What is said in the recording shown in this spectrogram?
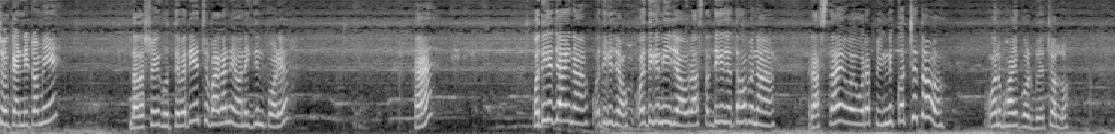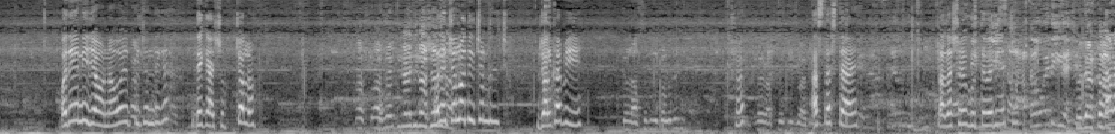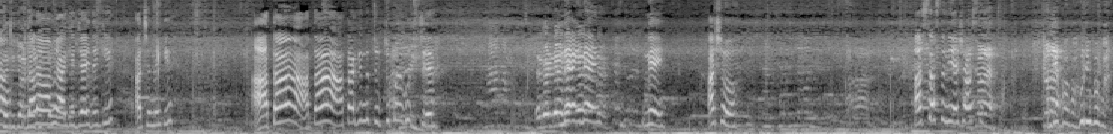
করছ ক্যান্ডি টমি? দাদার সঙ্গে ঘুরতে বেরিয়েছো বাগানে অনেকদিন পরে? হ্যাঁ? ওদিকে যাই না ওদিকে যাও ওইদিকে নিয়ে যাও রাস্তার দিকে যেতে হবে না। রাস্তায় ওই ওরা পিকনিক করছে তো ওখানে ভয় করবে চলো। ওদিকে নিয়ে যাও না ওই পিছন দিকে দেখে আসো চলো। ওদিকে চলো ওদিকে চলো। জল খাবি? আস্তে আস্তে আয়। দাদার সঙ্গে ঘুরতে বেরিয়েছে দাঁড়াও দাঁড়াও, আমি আগে যাই দেখি। আছে নাকি? আতা আতা আতা কিন্তু চুপচুপ করে ঘুরছে। নেই নেই নেই। আসো। আস্তে আস্তে নিয়ে আসো আস্তে। বাবা, হুড়ি বাবা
